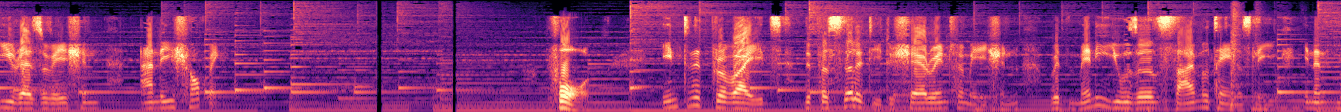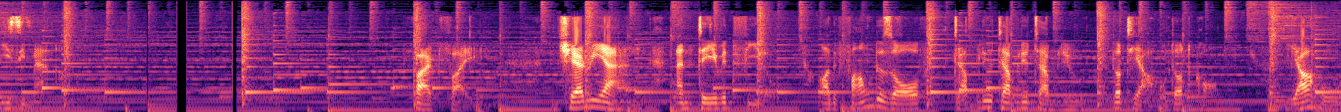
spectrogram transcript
e-reservation, and e-shopping. 4. Internet provides the facility to share information with many users simultaneously in an easy manner. Fact 5 Jerry Yang and David Filo are the founders of www.yahoo.com. Yahoo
